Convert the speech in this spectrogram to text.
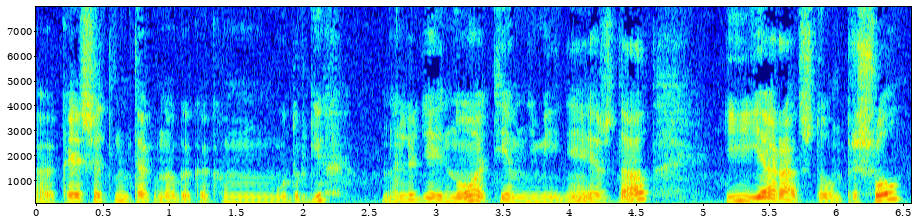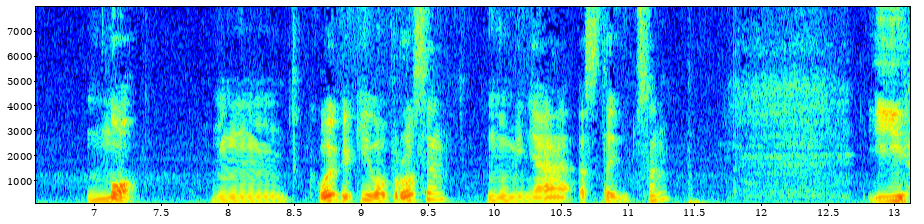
А, конечно, это не так много, как у других людей, но, тем не менее, я ждал, и я рад, что он пришел, но кое-какие вопросы у меня остаются. И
